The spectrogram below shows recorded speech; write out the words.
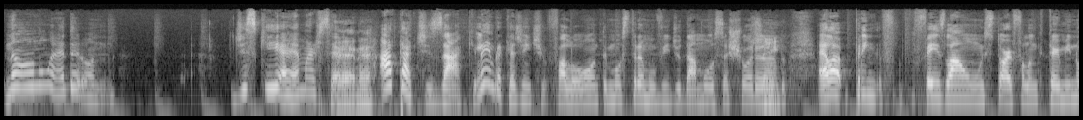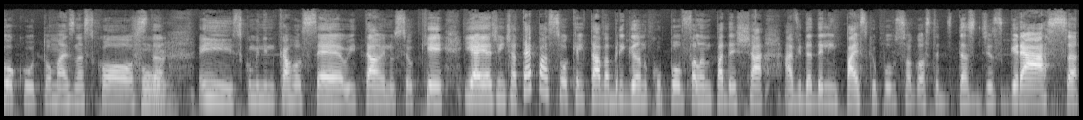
Não, não é, Deron. Diz que é, Marcelo. É, né? A Tati Zak, lembra que a gente falou ontem, mostramos um vídeo da moça chorando? Ela prin- f- fez lá um story falando que terminou com o Tomás nas costas. Foi. Isso, com o menino carrossel e tal, e não sei o quê. E aí a gente até passou que ele tava brigando com o povo, falando pra deixar a vida dele em paz, que o povo só gosta de- das desgraça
